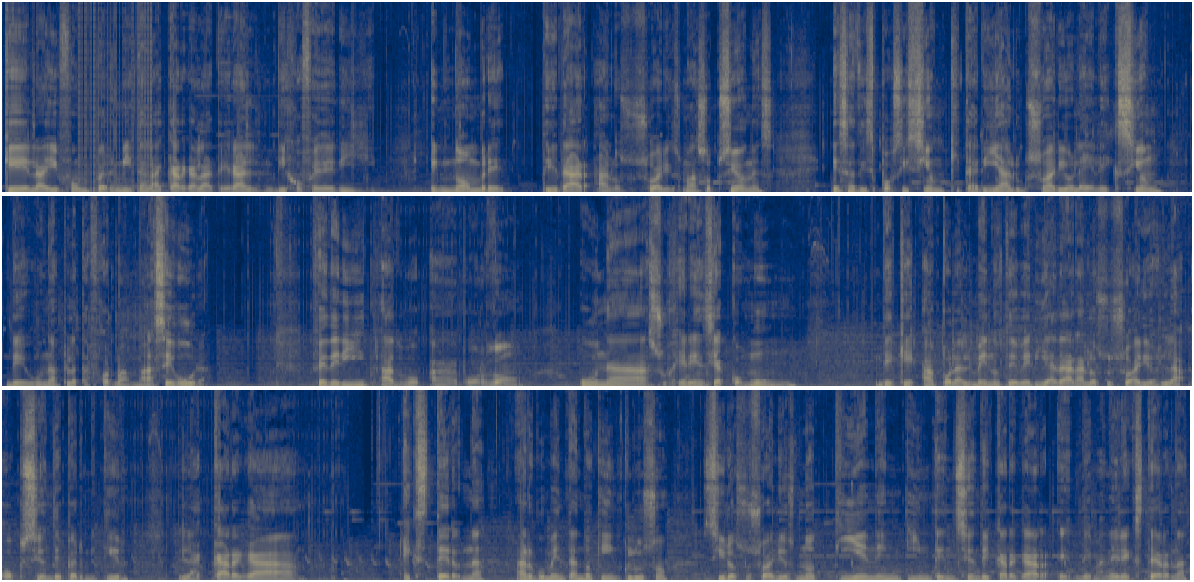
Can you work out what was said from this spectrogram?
que el iPhone permita la carga lateral, dijo Federici. En nombre de dar a los usuarios más opciones, esa disposición quitaría al usuario la elección de una plataforma más segura. Federici abordó una sugerencia común de que Apple al menos debería dar a los usuarios la opción de permitir la carga externa, argumentando que incluso si los usuarios no tienen intención de cargar eh, de manera externa,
